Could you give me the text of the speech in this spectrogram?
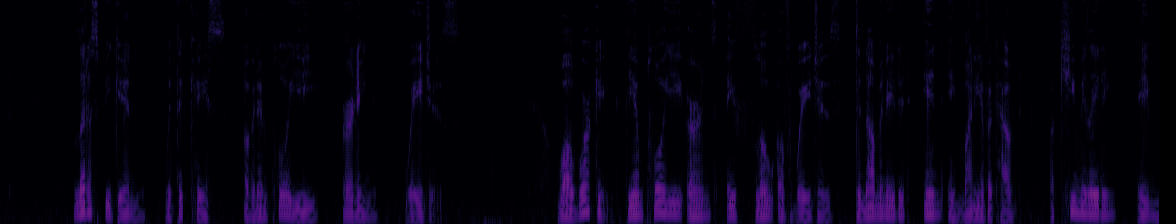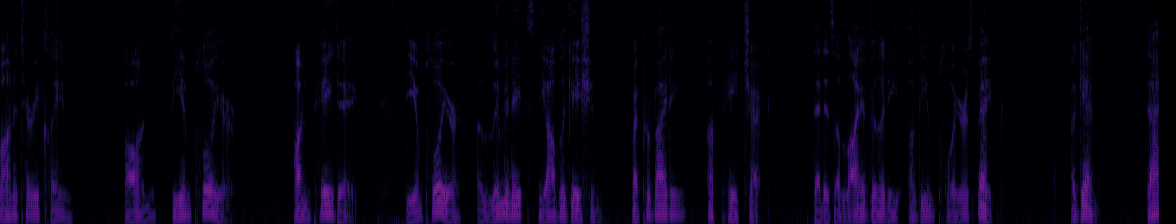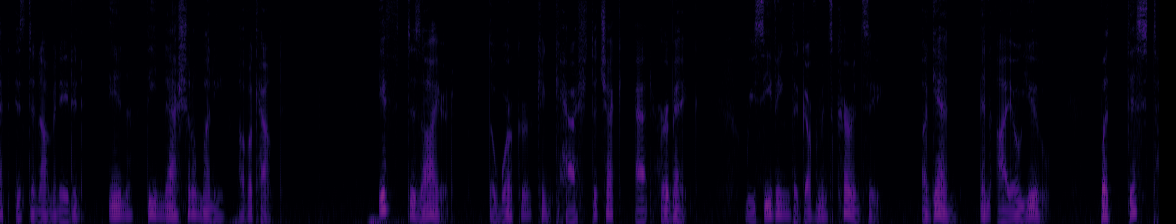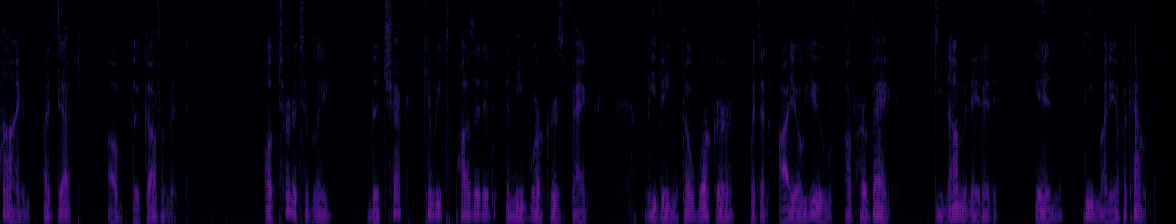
Let us begin with the case of an employee earning wages. While working, the employee earns a flow of wages denominated in a money of account, accumulating a monetary claim on the employer. On payday, the employer eliminates the obligation by providing a paycheck that is a liability of the employer's bank. Again, that is denominated in the national money of account. If desired, the worker can cash the check at her bank, receiving the government's currency, again an IOU, but this time a debt of the government. Alternatively, the check can be deposited in the worker's bank, leaving the worker with an IOU of her bank denominated in the money of account.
